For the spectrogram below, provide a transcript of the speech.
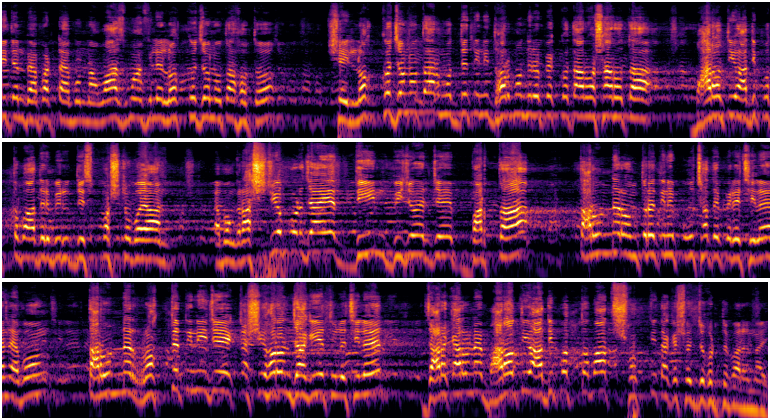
দিতেন ব্যাপারটা এমন না, ওয়াজ মাহফিলে লক্ষ জনতা হতো। সেই লক্ষ জনতার মধ্যে তিনি ধর্মনিরপেক্ষতার অসারতা ভারতীয় আধিপত্যবাদের বিরুদ্ধে স্পষ্ট বয়ান এবং রাষ্ট্রীয় পর্যায়ে দিন বিজয়ের যে বার্তা, তারুণ্যের অন্তরে তিনি পৌঁছাতে পেরেছিলেন এবং তারুণ্যের রক্তে তিনি যে একটা শিহরণ জাগিয়ে তুলেছিলেন, যার কারণে ভারতীয় আধিপত্যবাদ শক্তি তাকে সহ্য করতে পারে নাই।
